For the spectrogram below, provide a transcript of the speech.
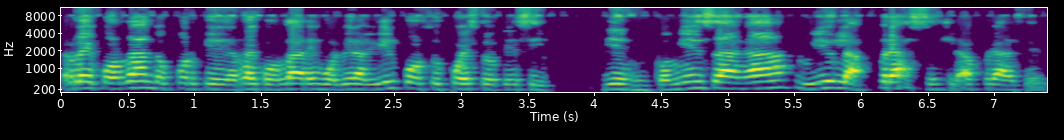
recordando, porque recordar es volver a vivir, por supuesto que sí. Bien, comienzan a fluir las frases, las frases.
